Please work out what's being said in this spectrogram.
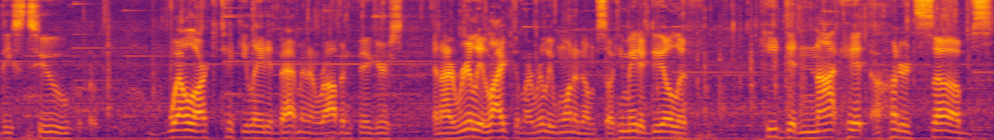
these two well articulated Batman and Robin figures, and I really liked them. I really wanted them. So he made a deal if he did not hit 100 subs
